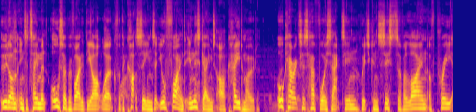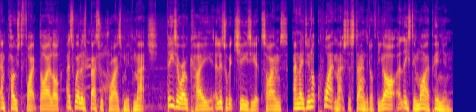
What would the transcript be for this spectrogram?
Udon Entertainment also provided the artwork for the cutscenes that you'll find in this game's arcade mode. All characters have voice acting, which consists of a line of pre and post fight dialogue, as well as battle cries mid match. These are okay, a little bit cheesy at times, and they do not quite match the standard of the art, at least in my opinion.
